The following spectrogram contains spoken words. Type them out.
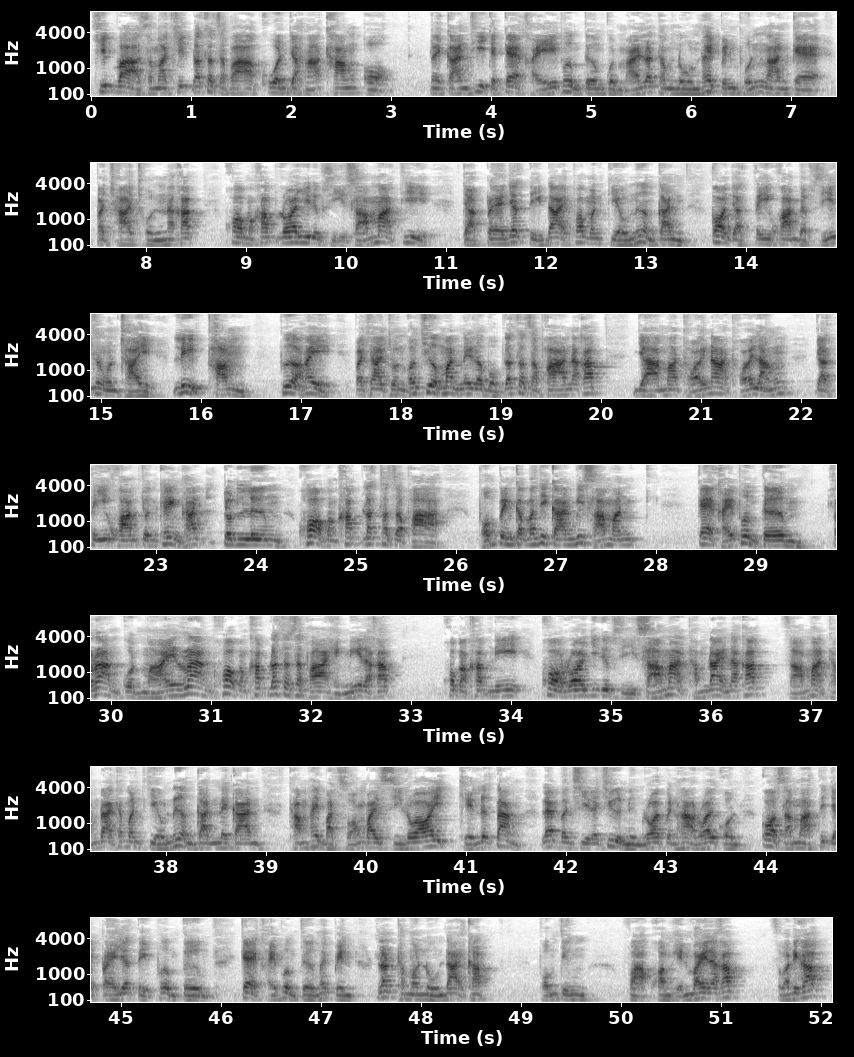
คิดว่าสมาชิกรัฐสภาควรจะหาทางออก ในการที่จะแก้ไขเพิ่มเติมกฎหมายรัฐธรรมนูญให้เป็นผลงานแก่ประชาชนนะครับ ข้อบังคับ 124 สามารถที่ จะแปรยติได้ เพราะมันเกี่ยวเนื่องกัน ก็จะตีความแบบสีถนนชัย รีบทำเพื่อให้ประชาชนเขาเชื่อมั่นในระบบรัฐสภานะครับ อย่ามาถอยหน้าถอยหลัง อย่าตีความจนเคร่งครัด จนลืมข้อบังคับรัฐสภา ผมเป็นกรรมธิการวิสามันแก้ไขเพิ่มเติม ร่างกฎหมายร่างข้อบังคับรัฐสภาแห่งนี้แหละครับ ข้อบังคับนี้ข้อ 124 สามารถทำได้นะครับ สามารถทำได้ถ้ามันเกี่ยวเนื่องกันในการทำให้บัตร2ใบ 400 เขตเลือกตั้ง และบัญชีรายชื่อ 100 เป็น 500 คน ก็สามารถที่จะแปรยติเพิ่มเติม แก้ไขเพิ่มเติมให้เป็นรัฐธรรมนูญได้ครับ ผมจึงฝากความเห็นไว้นะครับ สวัสดีครับ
